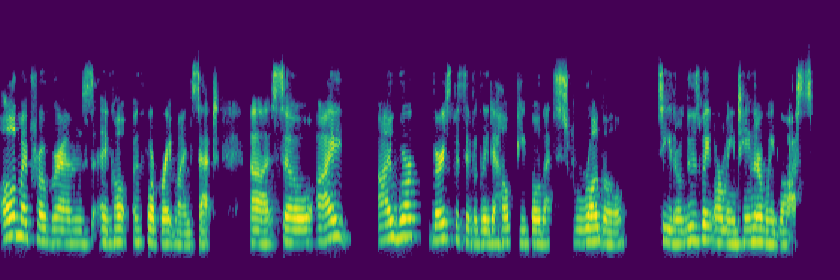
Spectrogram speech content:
all of my programs inc- incorporate mindset. Uh, so I I work very specifically to help people that struggle to either lose weight or maintain their weight loss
